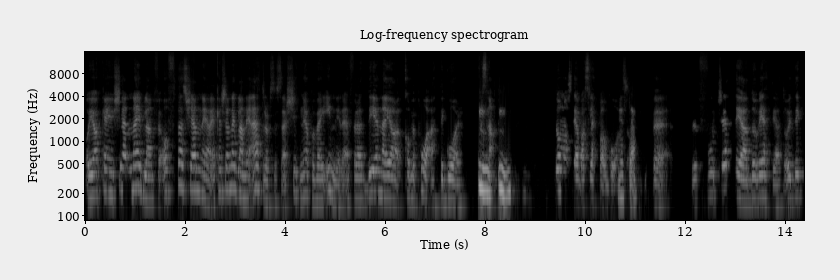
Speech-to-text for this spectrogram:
Och jag kan ju känna ibland, för oftast känner jag, jag kan känna ibland när jag äter också så här, shit nu är jag på väg in i det. För att det är när jag kommer på att det går för Mm, snabbt. mm, Då måste jag bara släppa och gå. just alltså. det. För, för fortsätter jag då vet jag att, och det,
